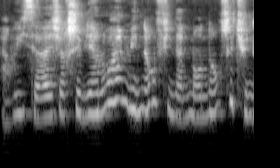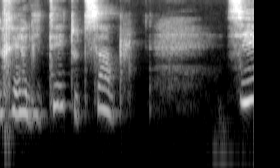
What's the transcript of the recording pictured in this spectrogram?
Ah oui, ça va chercher bien loin, mais non, finalement non, c'est une réalité toute simple. Si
